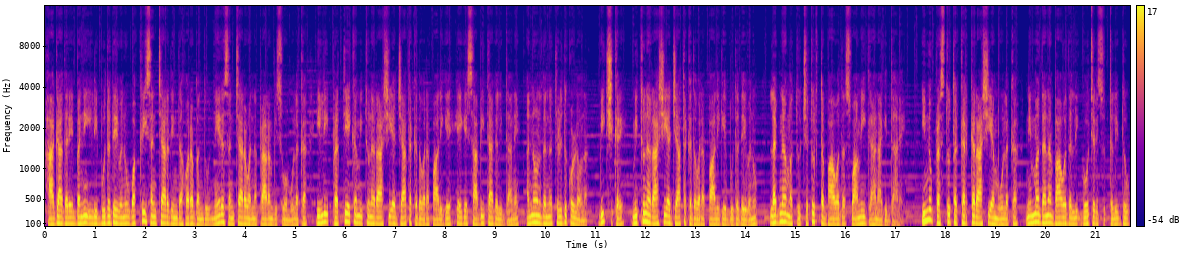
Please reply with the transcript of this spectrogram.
ಹಾಗಾದರೆ ಬನ್ನಿ ಇಲ್ಲಿ ಬುಧದೇವನು ವಕ್ರಿ ಸಂಚಾರದಿಂದ ಹೊರಬಂದು ನೇರ ಸಂಚಾರವನ್ನು ಪ್ರಾರಂಭಿಸುವ ಮೂಲಕ ಇಲ್ಲಿ ಪ್ರತ್ಯೇಕ ಮಿಥುನ ರಾಶಿಯ ಜಾತಕದವರ ಪಾಲಿಗೆ ಹೇಗೆ ಸಾಬೀತಾಗಲಿದ್ದಾನೆ ಅನ್ನೋದನ್ನು ತಿಳಿದುಕೊಳ್ಳೋಣ. ವೀಕ್ಷಕರೇ, ಮಿಥುನ ರಾಶಿಯ ಜಾತಕದವರ ಪಾಲಿಗೆ ಬುಧದೇವನು ಲಗ್ನ ಮತ್ತು ಚತುರ್ಥ ಭಾವದ ಸ್ವಾಮಿ ಗ್ರಹನಾಗಿದ್ದಾನೆ ಇನ್ನು ಪ್ರಸ್ತುತ ಕರ್ಕ ರಾಶಿಯ ಮೂಲಕ ನಿಮ್ಮ ಧನ ಭಾವದಲ್ಲಿ ಗೋಚರಿಸುತ್ತಲಿದ್ದು,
